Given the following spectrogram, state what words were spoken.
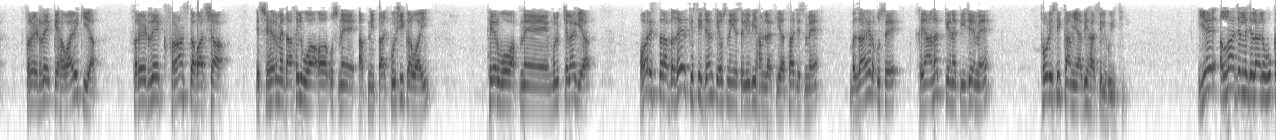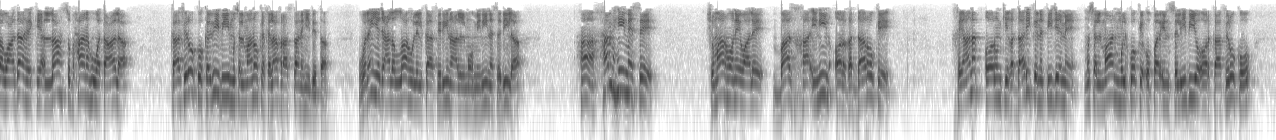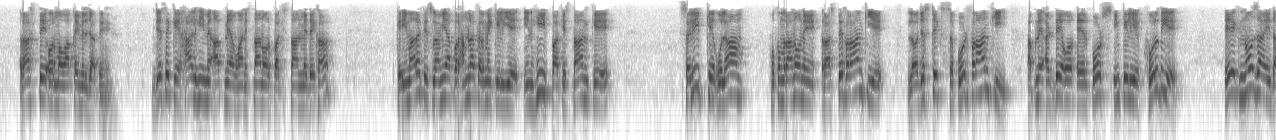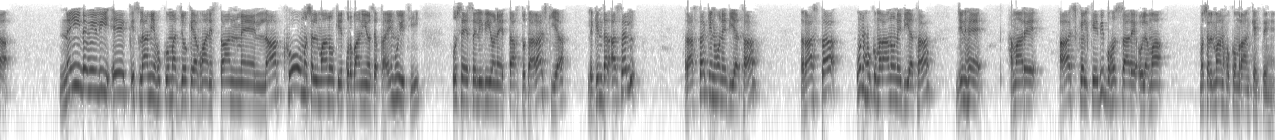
فریڈریک کے حوالے کیا۔ فریڈریک فرانس کا بادشاہ اس شہر میں داخل ہوا اور اس نے اپنی تاج پوشی کروائی۔ پھر وہ اپنے ملک چلا گیا۔ اور اس طرح بغیر کسی جنگ کے اس نے یہ سلیبی حملہ کیا تھا جس میں بظاہر اسے خیانت کے نتیجے میں تھوڑی سی کامیابی حاصل ہوئی تھی۔ یہ اللہ جل جلالہ کا وعدہ ہے کہ اللہ سبحانہ و تعالی کافروں کو کبھی بھی مسلمانوں کے خلاف راستہ نہیں دیتا۔ يَجْعَلَ اللَّهُ لِلْكَافِرِينَ عَلَى الْمُؤْمِنِينَ سَبِيلًا۔ ہاں ہم ہی میں سے شمار ہونے والے بعض خائنین اور غداروں کے خیانت اور ان کی غداری کے نتیجے میں مسلمان ملکوں کے اوپر ان سلیبیوں اور کافروں کو راستے اور مواقع مل جاتے ہیں۔ جیسے کہ حال ہی میں آپ نے افغانستان اور پاکستان میں دیکھا کہ عمارت اسلامیہ پر حملہ کرنے کے لیے انہی پاکستان کے سلیب کے غلام حکمرانوں نے راستے فراہم کیے لاجسٹک سپورٹ فراہم کی، اپنے اڈے اور ایئرپورٹس ان کے لیے کھول دیے۔ ایک نوزائیدہ نئی نویلی ایک اسلامی حکومت جو کہ افغانستان میں لاکھوں مسلمانوں کی قربانیوں سے قائم ہوئی تھی، اسے سلیبیوں نے تخت و تاراج کیا، لیکن دراصل راستہ کنہوں نے دیا تھا؟ راستہ ان حکمرانوں نے دیا تھا جنہیں ہمارے آج کل کے بھی بہت سارے علماء مسلمان حکمران کہتے ہیں۔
